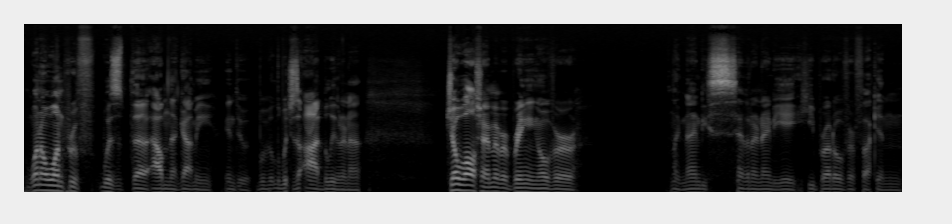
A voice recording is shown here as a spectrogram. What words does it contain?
101 Proof was the album that got me into it, which is odd, believe it or not. Joe Walsh, I remember bringing over, in like 97 or 98, he brought over fucking,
